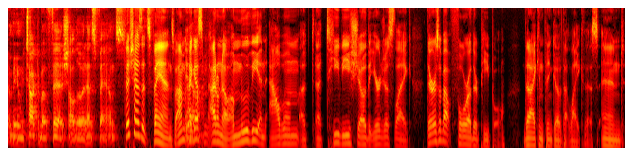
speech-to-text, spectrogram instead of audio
I mean, we talked about Phish, although it has fans. Phish has its fans, but I'm, I guess I don't know a movie, an album, a, a TV show that you're just like. There's about four other people that I can think of that like this, and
